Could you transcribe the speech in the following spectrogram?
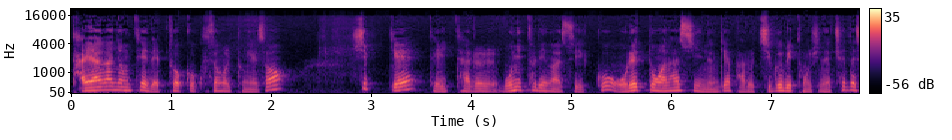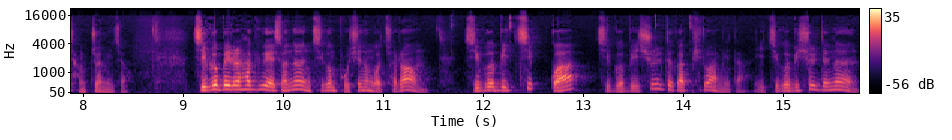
다양한 형태의 네트워크 구성을 통해서 쉽게 데이터를 모니터링 할 수 있고 오랫동안 할 수 있는 게 바로 지급이 통신의 최대 장점이죠. 지급이를 하기 위해서는 지금 보시는 것처럼 지급이 칩과 지급이 쉴드가 필요합니다. 이 지급이 쉴드는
